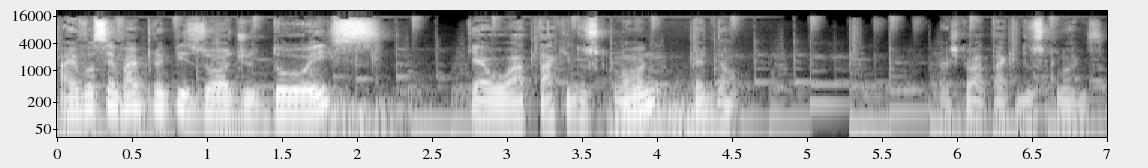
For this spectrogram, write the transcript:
Aí você vai pro episódio 2, que é o Ataque dos Clones. Perdão. Acho que é o Ataque dos Clones.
